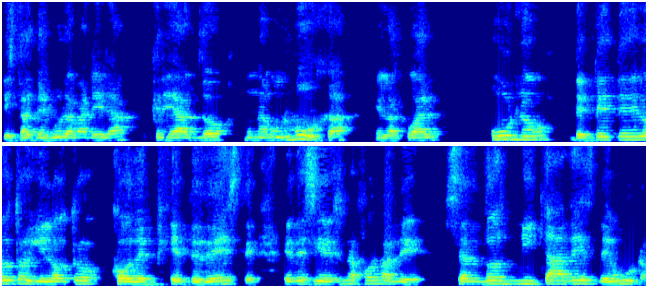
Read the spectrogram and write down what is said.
están de alguna manera creando una burbuja en la cual uno depende del otro y el otro codepende de este. Es decir, es una forma de ser dos mitades de uno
